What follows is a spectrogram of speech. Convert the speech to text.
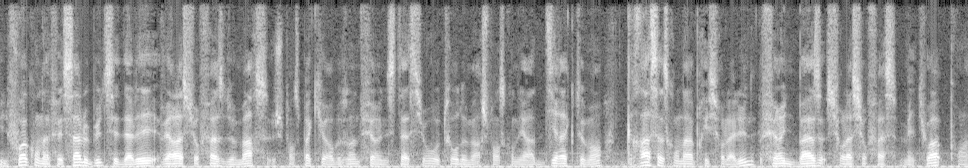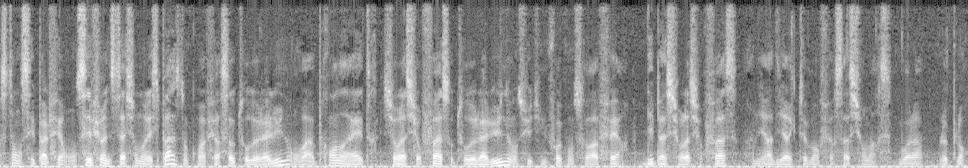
Une fois qu'on a fait ça, le but c'est d'aller vers la surface de Mars. Je pense pas qu'il y aura besoin de faire une station autour de Mars. Je pense qu'on ira directement, grâce à ce qu'on a appris sur la Lune, faire une base sur la surface. Mais tu vois, pour l'instant, on sait pas le faire. On sait faire une station l'espace, donc on va faire ça autour de la Lune, on va apprendre à être sur la surface autour de la Lune, ensuite une fois qu'on saura faire des bases sur la surface, on ira directement faire ça sur Mars. Voilà le plan.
